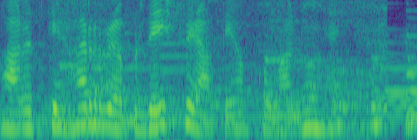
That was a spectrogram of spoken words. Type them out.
भारत के हर प्रदेश से आते हैं, आपको मालूम है।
